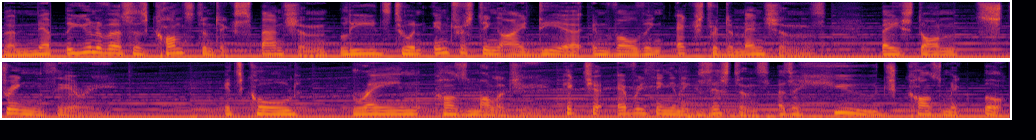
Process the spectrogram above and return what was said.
The universe's constant expansion leads to an interesting idea involving extra dimensions based on string theory. It's called brane cosmology. Picture everything in existence as a huge cosmic book.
